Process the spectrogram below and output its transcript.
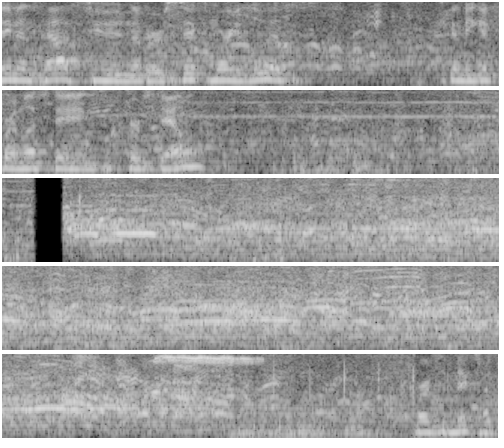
Pennyman's pass to number six, Morgan Lewis. It's going to be good for a Mustangs first down. Carson Mix with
